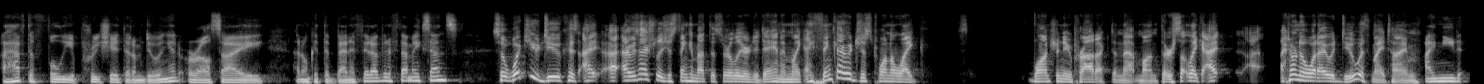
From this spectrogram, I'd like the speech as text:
I have to fully appreciate that I'm doing it or else I I don't get the benefit of it if that makes sense. So what do you do? Because I I- I was actually just thinking about this earlier today, and I'm like, I think I would just want to like launch a new product in that month or something. Like I I- I don't know what I would do with my time. I need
